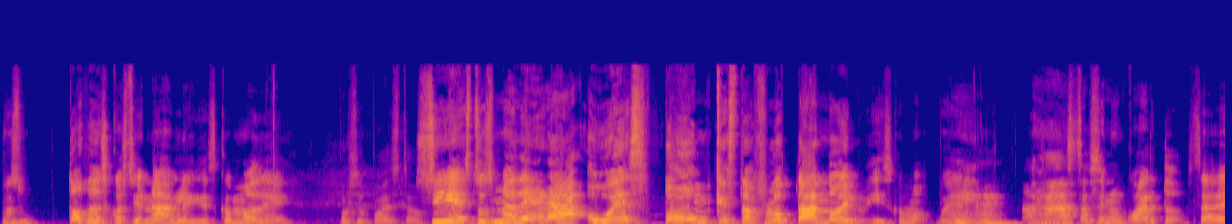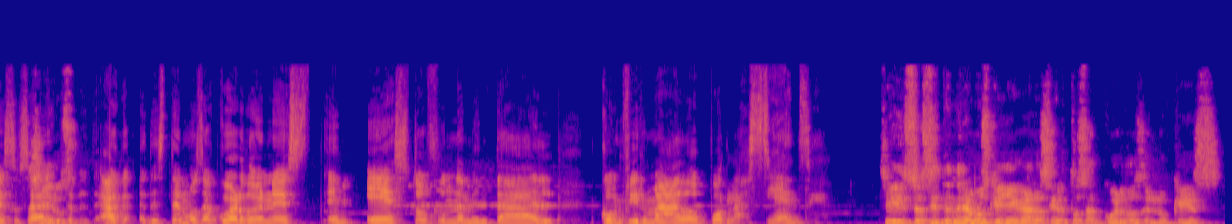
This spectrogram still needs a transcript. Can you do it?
pues todo es cuestionable. Y es como de, Por supuesto. sí, esto es madera o es foam que está flotando. en-". y es como, güey, Mm, mm. ajá, estás en un cuarto, ¿sabes? O sea, Sí, haga- estemos de acuerdo en, es- en esto fundamental, confirmado por la ciencia. Sí, o sea, sí tendríamos que llegar a ciertos acuerdos de lo que es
